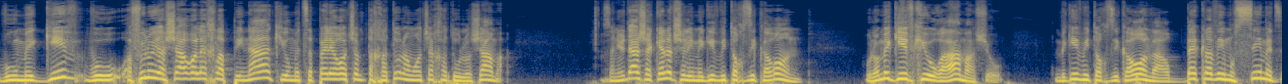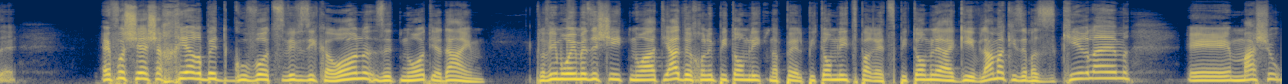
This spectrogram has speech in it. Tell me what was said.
והוא מגיב, והוא אפילו ישר הולך לפינה, כי הוא מצפה לראות שם את החתול, למרות שהחתול לא שם. אז אני יודע שהכלב שלי מגיב מתוך זיכרון. הוא לא מגיב כי הוא ראה משהו, הוא מגיב מתוך זיכרון, והרבה כלבים עושים את זה. איפה שיש הכי הרבה תגובות סביב זיכרון, זה תנועות ידיים. כלבים רואים איזושהי תנועת יד ויכולים פתאום להתנפל, פתאום להתפרץ, פתאום להגיב. למה? כי זה מזכיר להם אה, משהו.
